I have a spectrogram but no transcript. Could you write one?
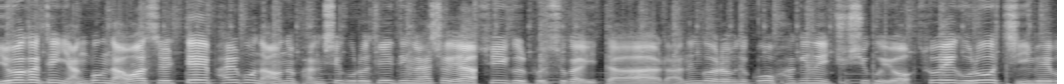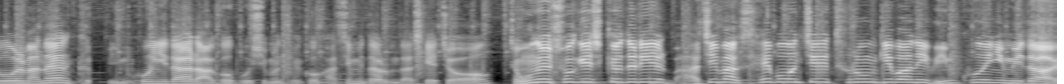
이와 같은 양봉 나왔을 때 팔고 나오는 방식으로 트레이딩을 하셔야 수익을 볼 수가 있다라는 거 여러분들 꼭 확인해 주시고요. 소액으로 진입해 볼 만한 그 밈코인이다라고 보시면 될 것 같습니다. 여러분 아시겠죠? 자, 오늘 소개시켜 드릴 마지막 세 번째 트론 기반의 밈코인입니다.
